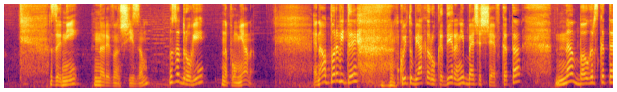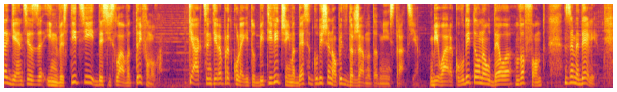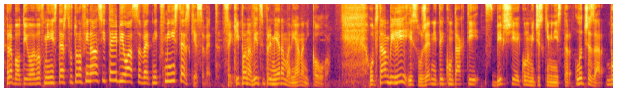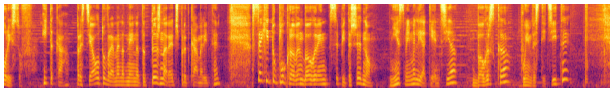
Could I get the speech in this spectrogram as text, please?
За едни на реваншизъм, за други на промяна. Една от първите, които бяха рокадирани, беше шефката на Българската агенция за инвестиции Десислава Трифонова. Тя акцентира пред колегите от BTV, че има 10 годишен опит в държавната администрация. Била е ръководител на отдела в фонд Земеделие. Работила е в Министерството на финансите и била съветник в Министерския съвет, в екипа на вице-премьера Марияна Николова. Оттам били и служебните контакти с бившия економически министр Лъчезар Борисов. И така, през цялото време на нейната тъжна реч пред камерите, всеки топлокръвен българин се питаше едно. Ние сме имали агенция, българска по инвестициите.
